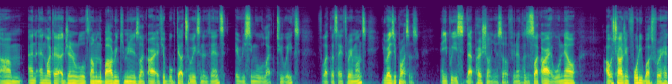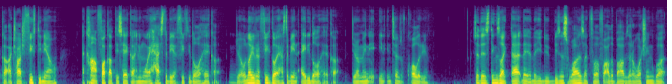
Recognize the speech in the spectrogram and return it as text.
Um, and and like a, a general rule of thumb in the barbering community is like, all right, if you're booked out two weeks in advance, every single like two weeks for like let's say three months, you raise your prices, and you put your, that pressure on yourself, you know, because it's like, all right, well now, I was charging forty bucks for a haircut, I charge fifty now. I can't fuck up this haircut anymore. It has to be a fifty dollar haircut, Do you know, or not even a fifty dollar. It has to be an eighty dollar haircut. Do you know what I mean? In in terms of quality. So there's things like that that, that you do business wise, like for, for other barbers that are watching. But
